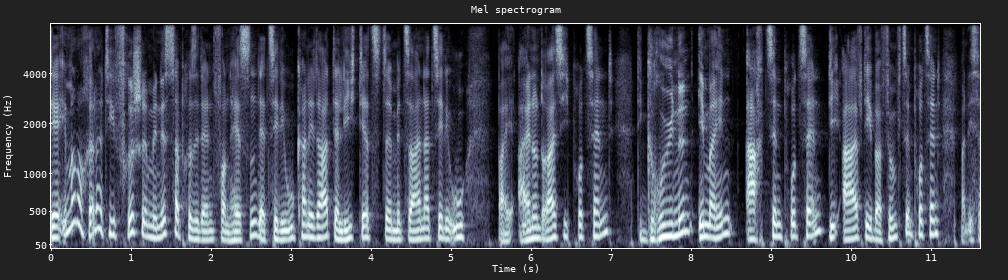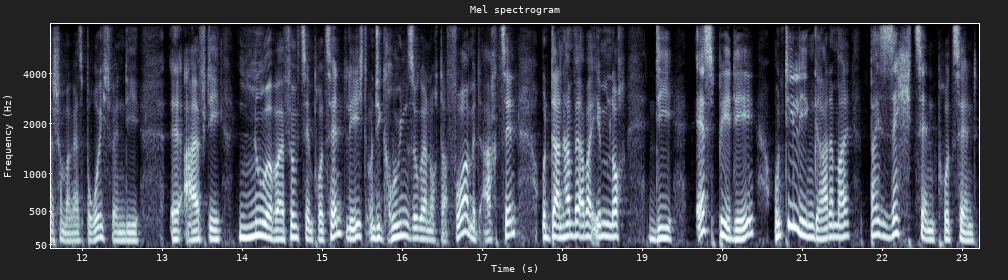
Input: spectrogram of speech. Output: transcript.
der immer noch relativ frische Ministerpräsident von Hessen, der CDU-Kandidat, der liegt jetzt äh, mit seiner CDU bei 31 Prozent, die Grünen immerhin 18 Prozent, die AfD bei 15 Prozent. Man ist ja schon mal ganz beruhigt, wenn die äh, AfD nur bei 15 Prozent liegt und die Grünen sogar noch davor mit 18. Und dann haben wir aber eben noch die SPD und die liegen gerade mal bei 16 Prozent.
